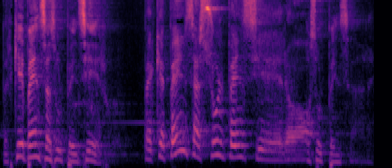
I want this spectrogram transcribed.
Perché pensa sul pensiero Perché pensa sul pensiero. o sul pensare?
